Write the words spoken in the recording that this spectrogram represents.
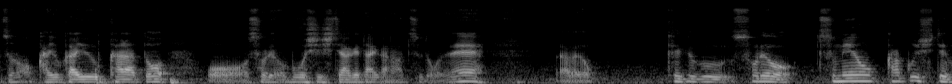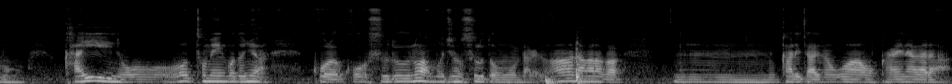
そのかゆかゆからと、それを防止してあげたいかなっていうところでね。だけど、結局それを爪を隠してもかいのを止めんことにはこれこうするのはもちろんすると思うんだけどな。なかなかうんカリカリのご飯を変えながら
